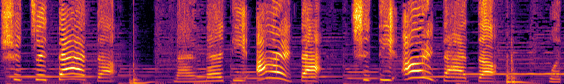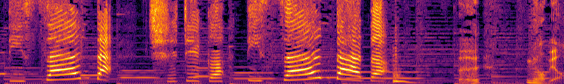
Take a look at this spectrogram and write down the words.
吃最大的；奶奶第二大，吃第二大的；我第三大，吃这个第三大的。哎，妙妙，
